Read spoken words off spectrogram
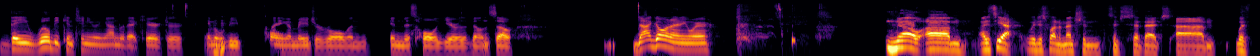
they will be continuing on with that character, and will be playing a major role in in this whole year of the villain. So, not going anywhere. No, um, I just yeah, we just want to mention since you said that um, with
